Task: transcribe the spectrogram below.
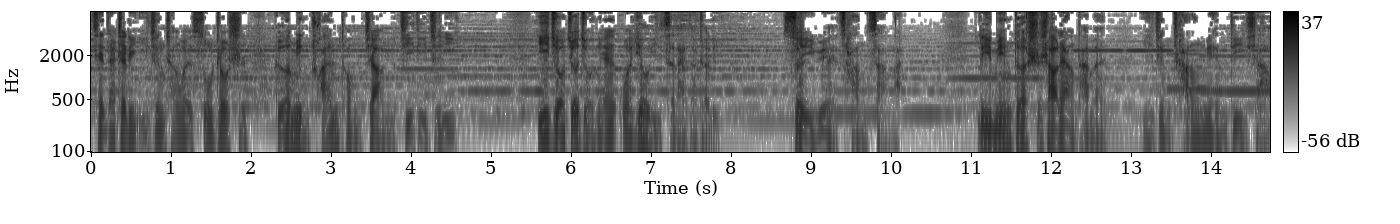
现在这里已经成为宿州市革命传统教育基地之一。一九九九年，我又一次来到这里，岁月沧桑啊！李明德、石少亮他们。已经长眠地下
